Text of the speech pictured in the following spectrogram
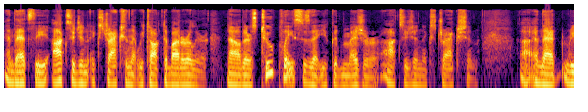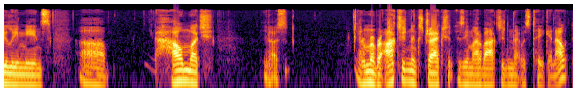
And that's the oxygen extraction that we talked about earlier. Now, there's two places that you could measure oxygen extraction, uh, and that really means uh, how much, you know, And remember, oxygen extraction is the amount of oxygen that was taken out.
